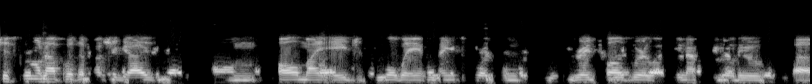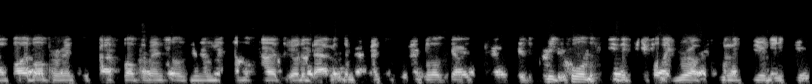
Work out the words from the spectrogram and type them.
just growing up with a bunch of guys um, all my age the whole way in playing sports. And in grade 12, we were lucky enough to go to uh, volleyball provincials, basketball provincials, and then myself got to go to badminton provincials with those guys. It's pretty cool to see the people I grew up in the community to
